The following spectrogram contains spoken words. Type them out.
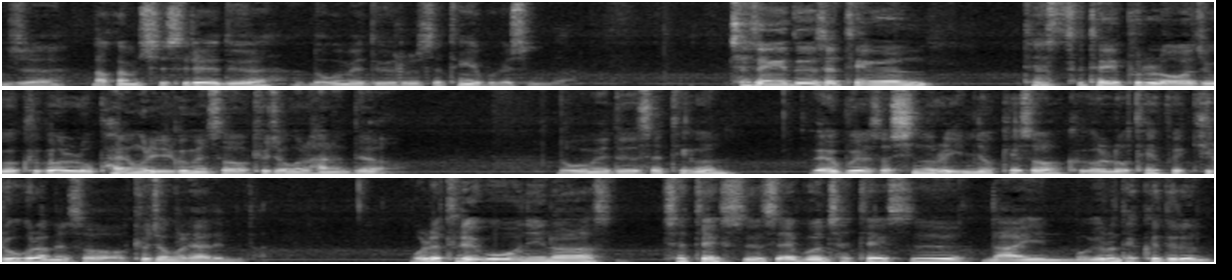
이제 낙감시 3헤드의 녹음 헤드를 세팅해 보겠습니다. 재생 헤드 세팅은 테스트 테이프를 넣어가지고 그걸로 파형을 읽으면서 교정을 하는데요. 녹음 헤드 세팅은 외부에서 신호를 입력해서 그걸로 테이프에 기록을 하면서 교정을 해야 됩니다. 원래 드래곤이나 ZX7, ZX9 뭐 이런 데크들은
